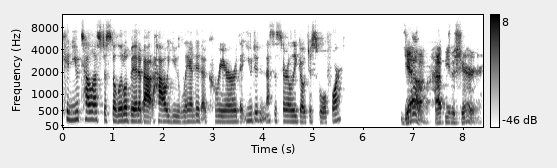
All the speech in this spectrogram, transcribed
Can you tell us just a little bit about how you landed a career that you didn't necessarily go to school for? Yeah, happy to share.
